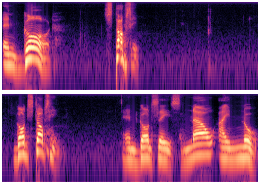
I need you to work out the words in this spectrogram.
And God stops him. God stops him. And God says, Now I know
